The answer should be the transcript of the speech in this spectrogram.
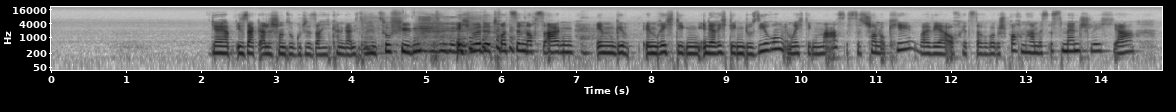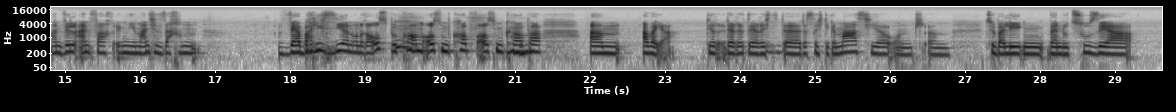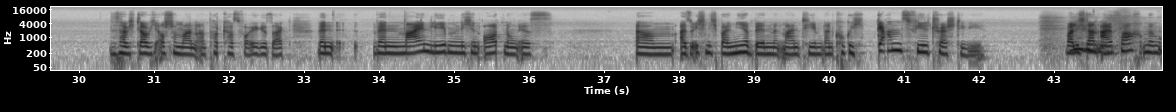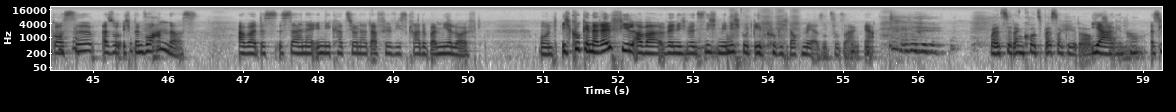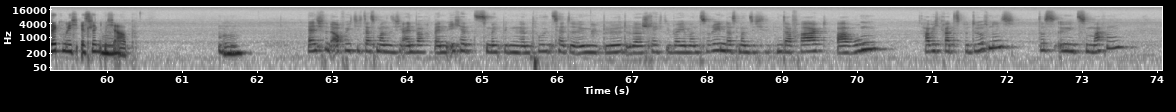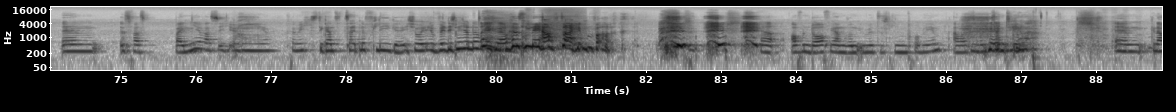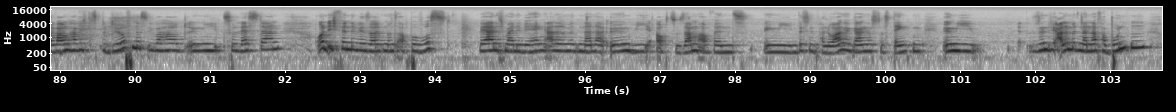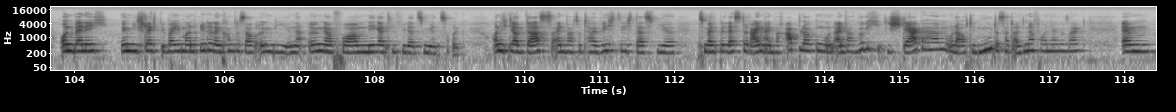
Ja, ihr, habt, ihr sagt alles schon so gute Sachen, ich kann gar nichts mehr hinzufügen. Ich würde trotzdem noch sagen, im, im richtigen, in der richtigen Dosierung, im richtigen Maß ist das schon okay, weil wir ja auch jetzt darüber gesprochen haben, es ist menschlich, ja. Man will einfach irgendwie manche Sachen verbalisieren und rausbekommen aus dem Kopf, aus dem Körper. Mhm. Ähm, aber ja, die, der, der, der, das richtige Maß hier und ähm, zu überlegen, wenn du zu sehr das habe ich, glaube ich, auch schon mal in einer Podcast-Folge gesagt, wenn, wenn mein Leben nicht in Ordnung ist, ähm, also ich nicht bei mir bin mit meinen Themen, dann gucke ich ganz viel Trash-TV. Weil ich dann einfach mit dem Gossip, also ich bin woanders. Aber das ist eine Indikation dafür, wie es gerade bei mir läuft. Und ich gucke generell viel, aber wenn es nicht, mir nicht gut geht, gucke ich noch mehr sozusagen, ja. Weil es dir dann kurz besser geht auch. Ja, genau. Ne? Es lenkt mich, es lenkt mhm. mich ab. Mhm. Ja, ich finde auch wichtig, dass man sich einfach, wenn ich jetzt zum Beispiel den Impuls hätte, irgendwie blöd oder schlecht über jemanden zu reden, dass man sich hinterfragt, warum habe ich gerade das Bedürfnis, das irgendwie zu machen? Ähm, ist was bei mir, was ich irgendwie für mich. Ist die ganze Zeit eine Fliege. Ich will dich nicht unterbrechen, aber es nervt einfach. ja, auf dem Dorf, wir haben so ein übelstes Fliegenproblem, aber zurück zum Thema. Ähm, genau, warum habe ich das Bedürfnis überhaupt irgendwie zu lästern? Und ich finde, wir sollten uns auch bewusst werden. Ich meine, wir hängen alle miteinander irgendwie auch zusammen, auch wenn es irgendwie ein bisschen verloren gegangen ist, das Denken. Irgendwie sind wir alle miteinander verbunden. Und wenn ich irgendwie schlecht über jemanden rede, dann kommt es auch irgendwie in irgendeiner Form negativ wieder zu mir zurück. Und ich glaube, da ist einfach total wichtig, dass wir zum Beispiel Lästereien einfach abblocken und einfach wirklich die Stärke haben oder auch den Mut, das hat Alina vorhin ja gesagt, ähm,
